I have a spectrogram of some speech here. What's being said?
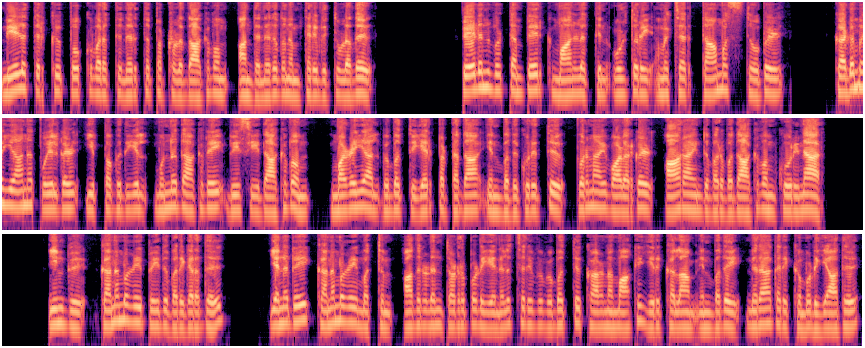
நீளத்திற்கு போக்குவரத்து நிறுத்தப்பட்டுள்ளதாகவும் அந்த நிறுவனம் தெரிவித்துள்ளது. பேடன்விட்டம்பேர்க் மாநிலத்தின் உள்துறை அமைச்சர் தாமஸ் ஸ்டோபிள் கடுமையான புயல்கள் இப்பகுதியில் முன்னதாகவே வீசியதாகவும் மழையால் விபத்து ஏற்பட்டதா என்பது குறித்து புலனாய்வாளர்கள் ஆராய்ந்து வருவதாகவும் கூறினார். இங்கு கனமழை பெய்து வருகிறது. எனவே கனமழை மற்றும் அதனுடன் தொடர்புடைய நிலச்சரிவு விபத்து காரணமாக இருக்கலாம் என்பதை நிராகரிக்க முடியாது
